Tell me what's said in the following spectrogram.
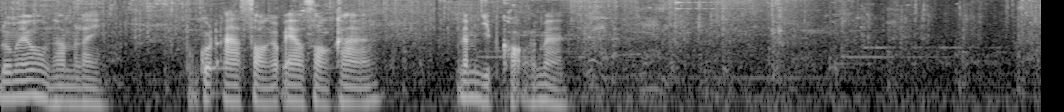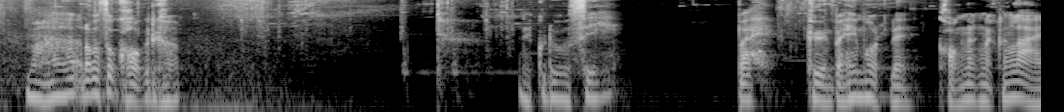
รู้ไหมว่าผมทำอะไร ผมกด R2 กับ L สองครั้งแล้วมันหยิบของขึ้นมา มาเรามาส่งของกันครับเดี๋ยวกูดูสิไป คืนไปให้หมดเลย ของหนักๆทั้งหลาย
